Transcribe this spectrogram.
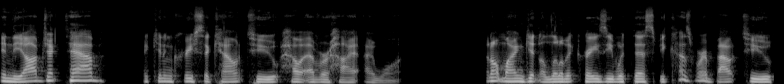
in the object tab, I can increase the count to however high I want. I don't mind getting a little bit crazy with this because we're about to,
